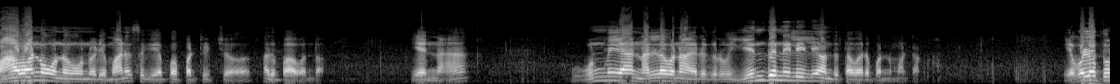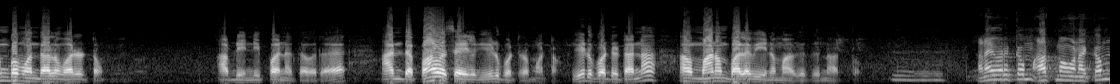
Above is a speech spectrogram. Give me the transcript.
பாவம்னு ஒன்று உன்னுடைய மனசுக்கு எப்போ பட்டுச்சோ அது பாவம் தான் ஏன்னா உண்மையா நல்லவனா இருக்கிறவன் எந்த நிலையிலையும் அந்த தவறை பண்ண மாட்டான். எவ்வளவு துன்பம் வந்தாலும் வரட்டும். அப்படி நிப்பானே தவிர அந்த பாவ செயலுக்கு ஈடுபட்டுற மாட்டான். ஈடுபட்டுட்டான்னா அவன் மனம் பலவீனமாகுதுன்னு அர்த்தம். ம், அனைவருக்கும் ஆத்ம வணக்கம்.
